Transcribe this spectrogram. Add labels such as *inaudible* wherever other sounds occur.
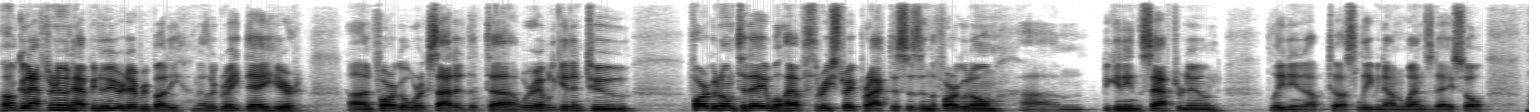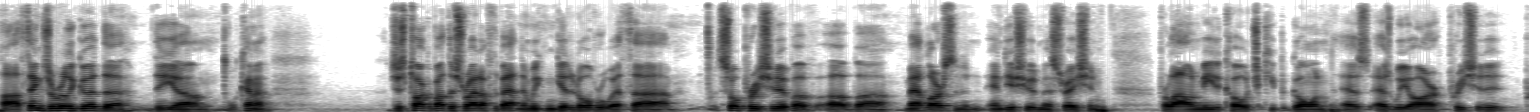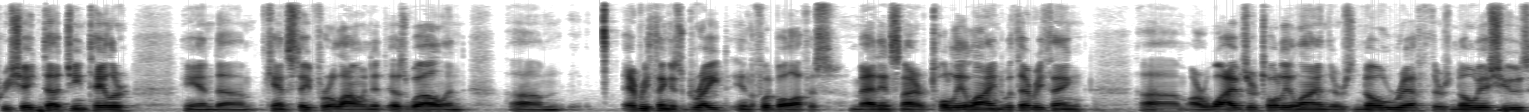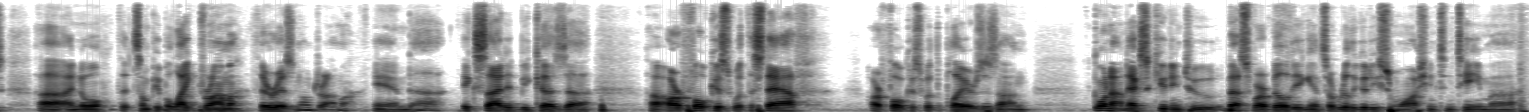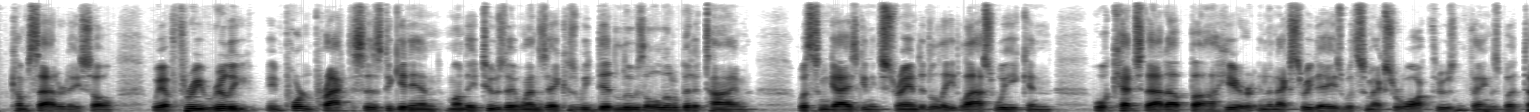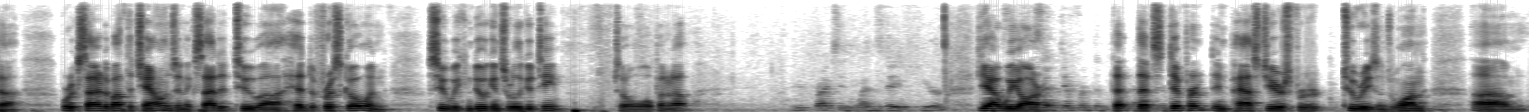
Well, good afternoon. Happy New Year to everybody. Another great day here uh, in Fargo. We're excited that uh, we're able to get into Fargo Dome today. We'll have three straight practices in the Fargo Dome um, beginning this afternoon, leading up to us leaving on Wednesday. So uh, things are really good. The the um, we'll kind of just talk about this right off the bat, and then we can get it over with. Uh, so appreciative of, of uh, Matt Larsen and NDSU administration for allowing me to coach, keep it going as as we are. Appreciate it. Appreciate uh, Gene Taylor and um, Kansas State for allowing it as well. And um, everything is great in the football office. Matt Entz and I are totally aligned with everything. Um, our wives are totally aligned. There's no rift. There's no issues. Uh, I know that some people like drama. There is no drama, and uh, excited because uh, our focus with the staff, our focus with the players is on going out and executing to the best of our ability against a really good Eastern Washington team uh, come Saturday. So we have three really important practices to get in Monday, Tuesday, Wednesday because we did lose a little bit of time with some guys getting stranded late last week, and we'll catch that up uh, here in the next three days with some extra walkthroughs and things. But uh, we're excited about the challenge and excited to uh, head to Frisco and see what we can do against a really good team. So we'll open it up. Are you practicing Wednesday here? Yeah, we are. Is that different than That, that's different in past years for two reasons. One, um,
